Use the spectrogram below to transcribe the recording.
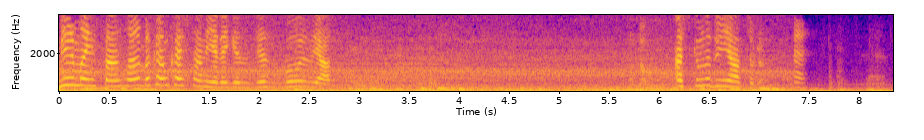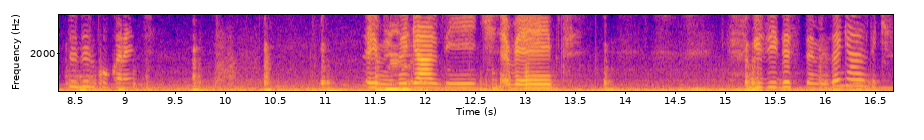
1 Mayıs'tan sonra bakalım kaç tane yere gezeceğiz bu yaz. Bakalım. Aşkımla dünya turu. He. Dedin kokoreç. Evimize geldik. Evet. Güzide sitemize geldik.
